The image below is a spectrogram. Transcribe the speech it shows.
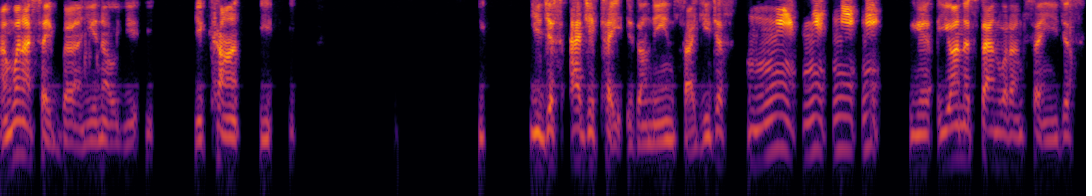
And when I say burn, you know, you you can't you, you just agitated on the inside. You just you, you understand what I'm saying. You just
